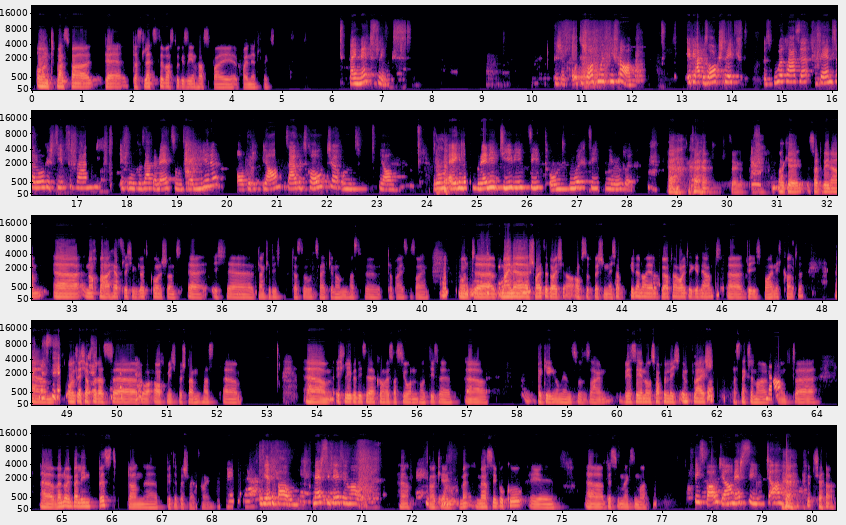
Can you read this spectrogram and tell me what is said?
und was war der, das letzte, was du gesehen hast bei, bei Netflix? Bei Netflix? Das ist, eine, das ist auch eine gute Frage. Ich bin eben so gestrickt, ein Buch lesen, Fernsehen schauen ist Zeitverschwendung. Ich brauche es eben mehr zum Trainieren oder ja, selber zu coachen und ja, darum eigentlich so wenig TV-Zeit und Buchzeit wie möglich. Ja, sehr gut. Okay, Sabrina, äh, nochmal herzlichen Glückwunsch und äh, ich äh, danke dich, dass du Zeit genommen hast, für dabei zu sein und äh, meine Schweizerdeutsch aufzufrischen. Ich habe viele neue Wörter heute gelernt, äh, die ich vorher nicht konnte. Ähm, und ich hoffe, dass äh, du auch mich verstanden hast. Ähm, ähm, ich liebe diese Konversationen und diese äh, Begegnungen zu sein. Wir sehen uns hoffentlich im Fleisch das nächste Mal. Ja. Und äh, äh, wenn du in Berlin bist, dann äh, bitte Bescheid sagen. Auf jeden Fall. Merci dir vielmals. Ja, okay. Merci beaucoup et äh, bis zum nächsten Mal. Bis bald, ja. Merci. Ciao. Ciao.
